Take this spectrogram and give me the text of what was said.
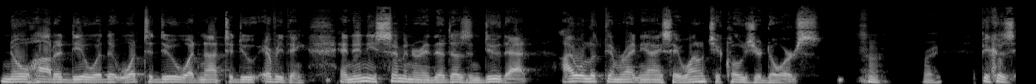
know how to deal with it, what to do, what not to do, everything. And any seminary that doesn't do that, I will look them right in the eye and say, why don't you close your doors? Hmm. Because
